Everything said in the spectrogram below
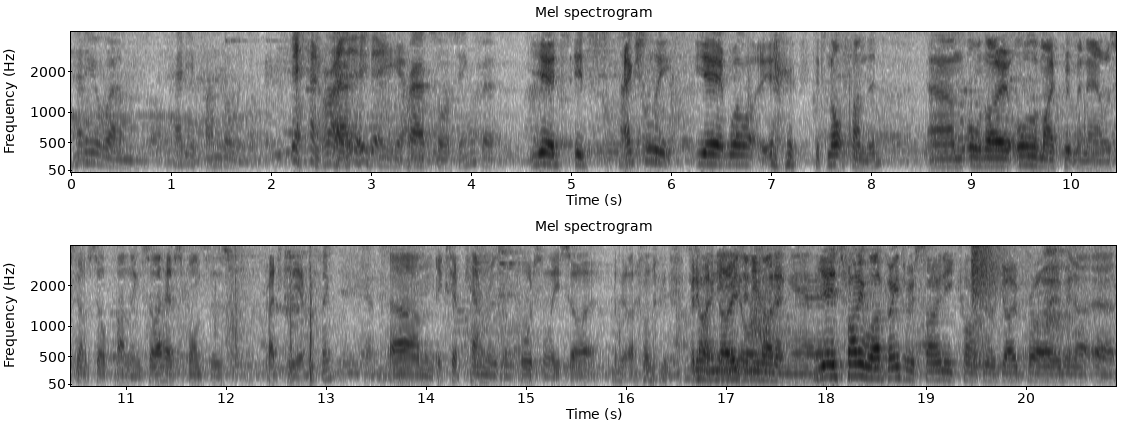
how do you um, how do you fund all this? Yeah, right. Crowd, there you go. Crowdsourcing, but yeah, it's it's actually yeah. Well, it's not funded. Um, although all of my equipment now is kind of self-funding, so I have sponsors practically everything, um, except cameras, unfortunately. So I, I don't know if anyone knows anyone. Yeah, yeah, it's funny. Well, I've been through Sony, Contour, GoPro. I mean, uh, uh,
